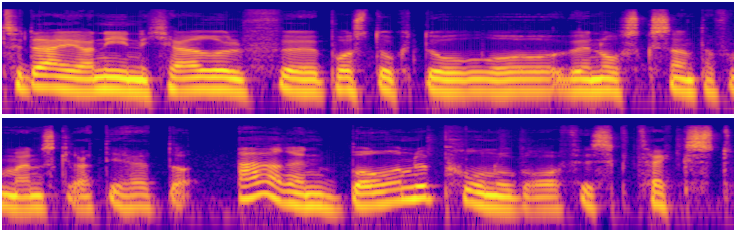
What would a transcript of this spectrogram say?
til deg, Anine Kierulf, eh, postdoktor ved Norsk senter for menneskerettigheter. Er en barnepornografisk tekst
